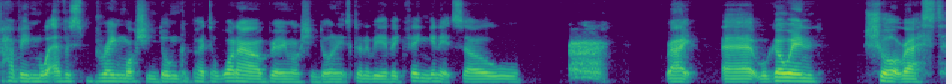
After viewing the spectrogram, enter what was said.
having whatever brainwashing done compared to one hour of brainwashing done, it's going to be a big thing, isn't it? So, uh, right, uh, we'll go in short rest,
